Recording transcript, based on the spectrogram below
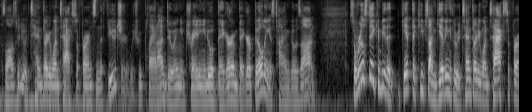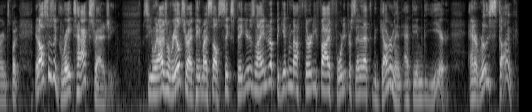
As long as we do a 1031 tax deference in the future, which we plan on doing and trading into a bigger and bigger building as time goes on. So, real estate can be the gift that keeps on giving through a 1031 tax deference, but it also is a great tax strategy. See, when I was a realtor, I paid myself six figures and I ended up giving about 35, 40% of that to the government at the end of the year. And it really stunk.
